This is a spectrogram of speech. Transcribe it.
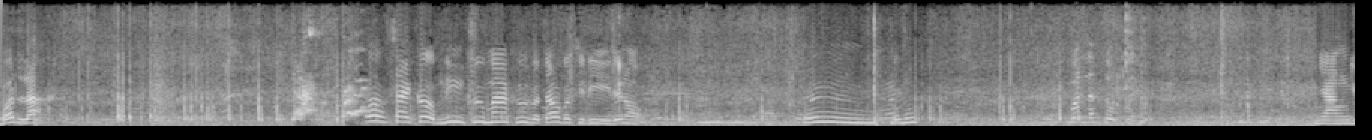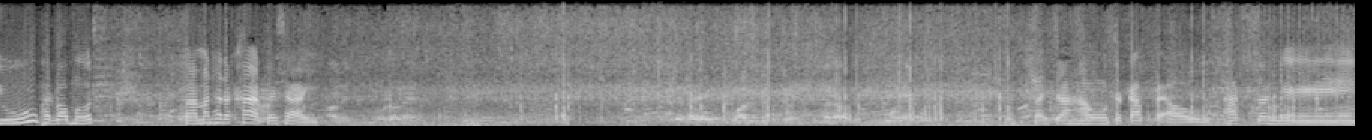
เบิดละเออใส่เกิบนี่คือมากคือกับเจ้าก็สิดีเด้อเนาะเออเดี๋ยวนู้เบิดละสุกเลยยังอยู่ผัดว่าเมิดตามมันธนาคาดไปใส่ ไปจะเฮาจะกลับไปเอาพักสังแงง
